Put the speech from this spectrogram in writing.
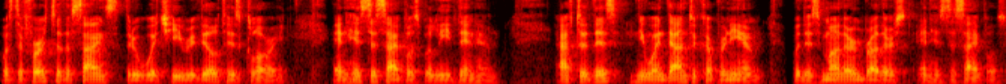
was the first of the signs through which he revealed his glory, and his disciples believed in him. After this, he went down to Capernaum with his mother and brothers and his disciples.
